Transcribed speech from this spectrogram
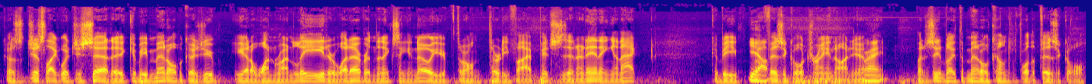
Because just like what you said, it could be mental because you you got a one run lead or whatever, and the next thing you know, you're throwing 35 pitches in an inning, and that could be Yeah. a physical drain on you. Right. But it seems like the mental comes before the physical.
